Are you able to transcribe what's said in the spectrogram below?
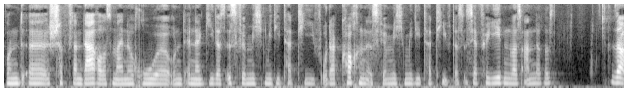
und äh, schöpfe dann daraus meine Ruhe und Energie. Das ist für mich meditativ oder Kochen ist für mich meditativ. Das ist ja für jeden was anderes. So.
